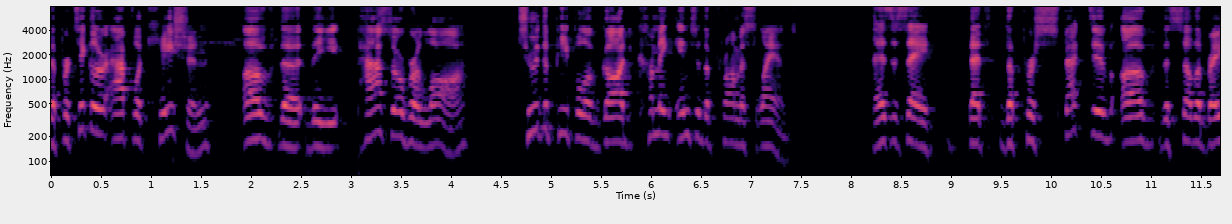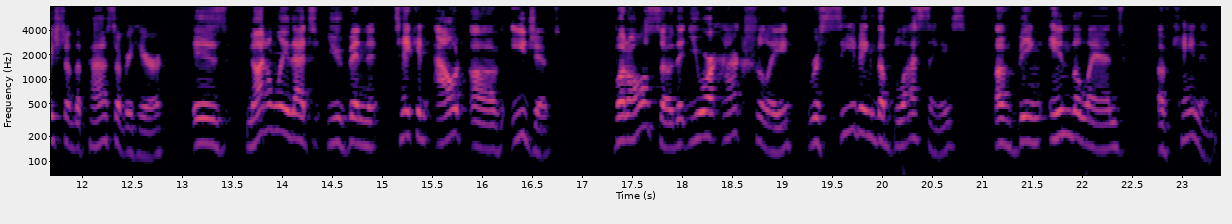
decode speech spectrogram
the particular application of the, the Passover law to the people of God coming into the promised land. As to say, that the perspective of the celebration of the Passover here is not only that you've been taken out of Egypt, but also that you are actually receiving the blessings of being in the land of Canaan.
